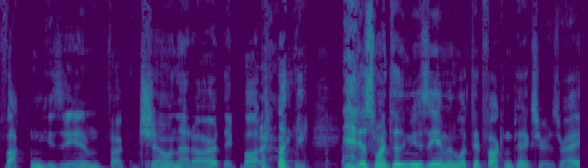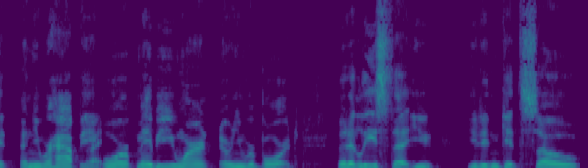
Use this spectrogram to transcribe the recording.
fucking museum, fucking showing that art. They bought it. like you just went to the museum and looked at fucking pictures, right? And you were happy, right. or maybe you weren't, or you were bored. But at least that you you didn't get so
